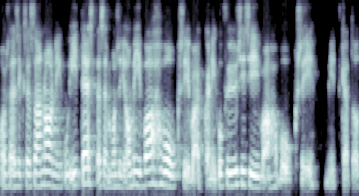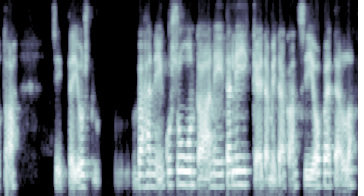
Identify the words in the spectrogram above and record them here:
osaisitko sanoa niin kuin itsestä semmoisia omia vahvuuksia, vaikka niin kuin fyysisiä vahvuuksia, mitkä tota, sitten just vähän niin kuin suuntaa niitä liikkeitä, mitä kansi opetella?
